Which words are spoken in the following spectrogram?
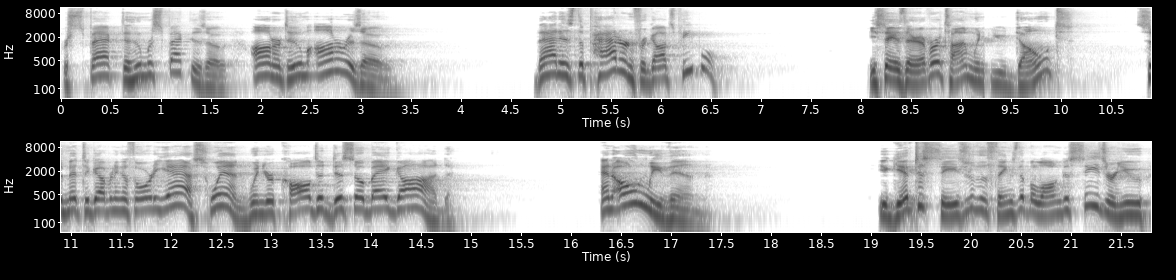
respect to whom respect is owed, honor to whom honor is owed. That is the pattern for God's people. You say, is there ever a time when you don't submit to governing authority? Yes. When? When you're called to disobey God. And only then. You give to Caesar the things that belong to Caesar. You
